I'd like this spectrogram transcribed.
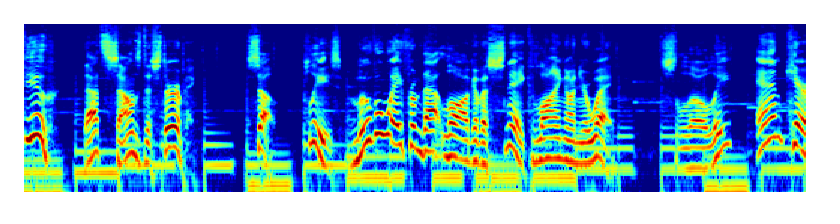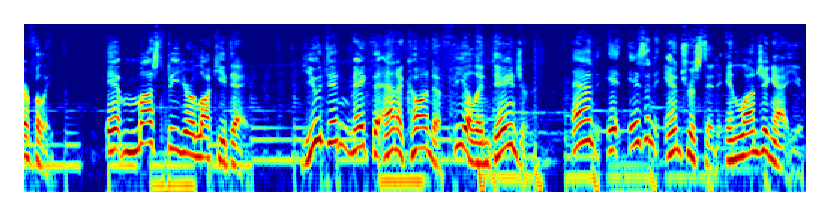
Phew, that sounds disturbing. So, please move away from that log of a snake lying on your way. Slowly and carefully. It must be your lucky day. You didn't make the anaconda feel in danger, and it isn't interested in lunging at you.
